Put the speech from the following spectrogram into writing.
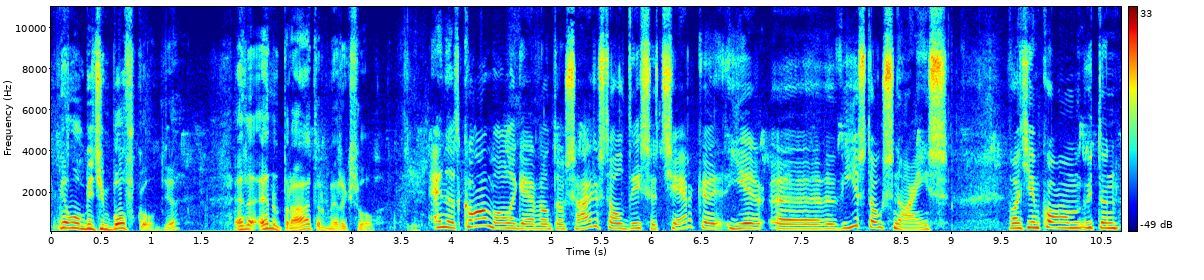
Ik een beetje een bofkont, ja. En, en een prater, merk ik wel. En het kwam al een want toen zeiden al deze kerken hier uh, wie is snijs. Want je kwam uit een,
